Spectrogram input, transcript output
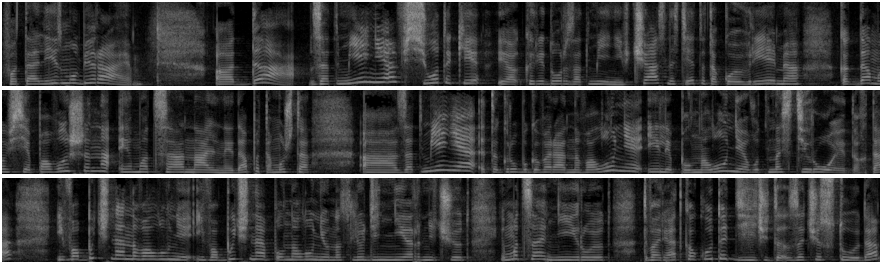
фатализм убираем. А, да, затмение все-таки, и коридор затмений в частности, это такое время, когда мы все повышенно эмоциональны, да, потому что а, затмение это, грубо говоря, новолуние или полнолуние вот на стероидах, да, и в обычное новолуние, и в обычное полнолуние у нас люди нервничают, эмоционируют, творят какую-то дичь да, зачастую, да,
